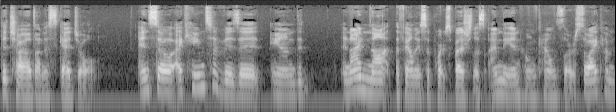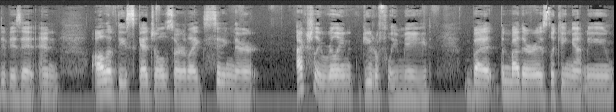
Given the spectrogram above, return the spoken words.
the child on a schedule and so I came to visit and the and I'm not the family support specialist I'm the in-home counselor so I come to visit and all of these schedules are like sitting there actually really beautifully made but the mother is looking at me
